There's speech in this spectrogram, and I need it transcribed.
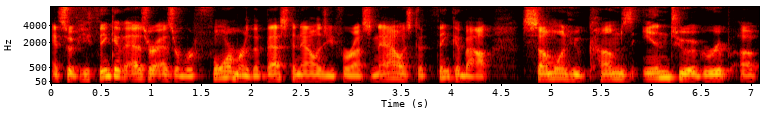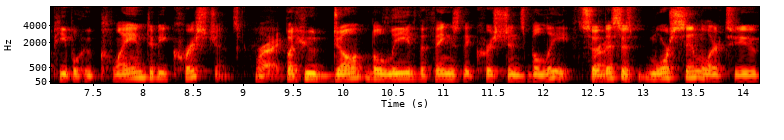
And so if you think of Ezra as a reformer, the best analogy for us now is to think about someone who comes into a group of people who claim to be Christians, right. but who don't believe the things that Christians believe. So right. this is more similar to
